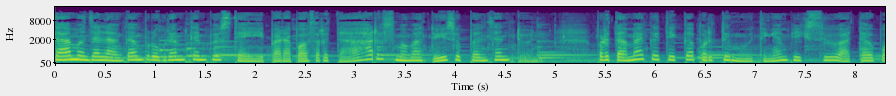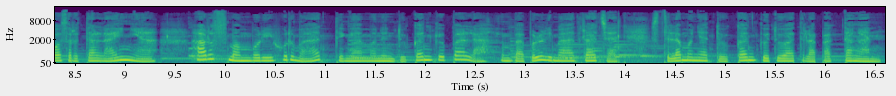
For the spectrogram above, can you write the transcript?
Saat menjalankan program Temple Stay, para peserta harus mematuhi sopan santun. Pertama, ketika bertemu dengan biksu atau peserta lainnya, harus memberi hormat dengan menundukkan kepala 45 derajat setelah menyatukan kedua telapak tangan.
